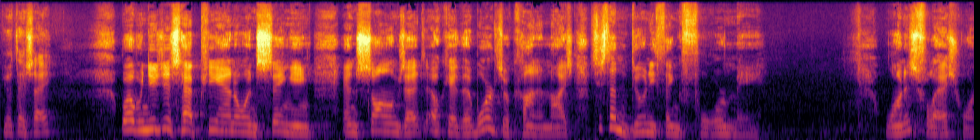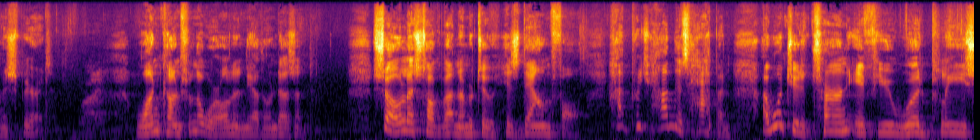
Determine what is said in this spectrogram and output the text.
You know what they say? Well, when you just have piano and singing and songs that, okay, the words are kind of nice, it just doesn't do anything for me. One is flesh, one is spirit. Right. One comes from the world and the other one doesn't. So let's talk about number two, his downfall. How, how did this happen? I want you to turn, if you would please,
